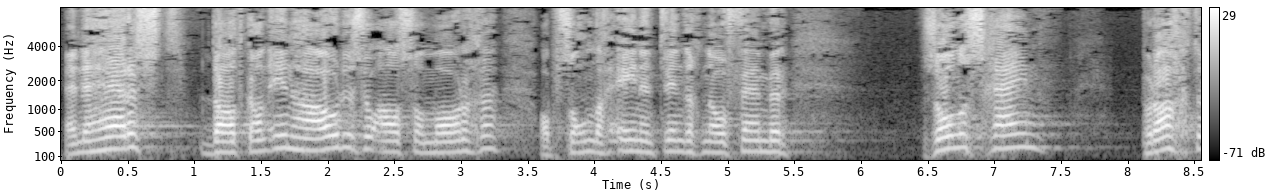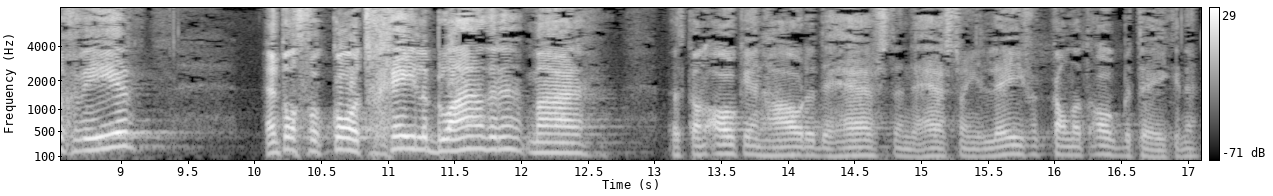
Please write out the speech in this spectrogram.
En de herfst, dat kan inhouden, zoals vanmorgen, op zondag 21 november, zonneschijn, prachtig weer, en tot voor kort gele bladeren, maar het kan ook inhouden de herfst en de herfst van je leven kan dat ook betekenen.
